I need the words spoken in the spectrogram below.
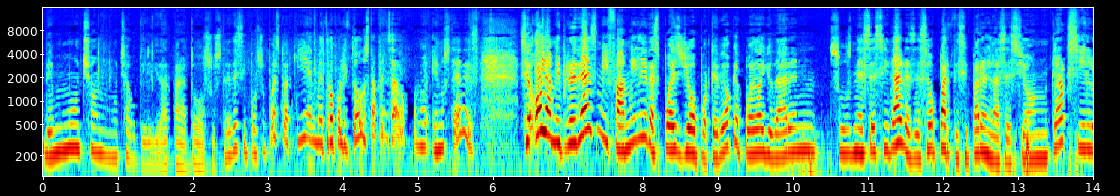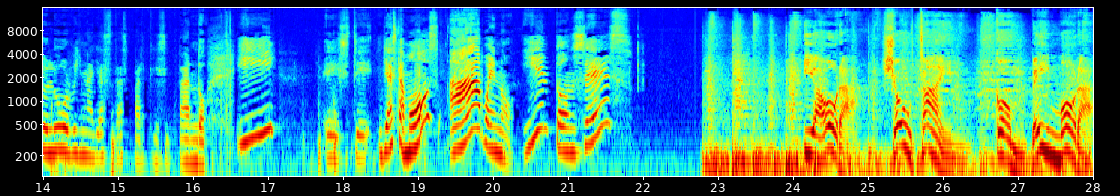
de mucho, mucha utilidad para todos ustedes y por supuesto aquí en Metrópoli todo está pensado en ustedes. Sí, hola, mi prioridad es mi familia y después yo, porque veo que puedo ayudar en sus necesidades. Deseo participar en la sesión. Claro que sí, Lulu Urbina, ya estás participando. Y, este, ¿ya estamos? Ah, bueno, y entonces... Y ahora, Showtime con Bey Mora.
